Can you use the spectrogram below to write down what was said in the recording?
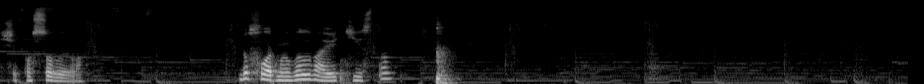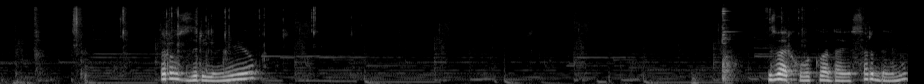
ще посолила. До форми виливаю тісто. Розрівнюю. Зверху викладаю сардину.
